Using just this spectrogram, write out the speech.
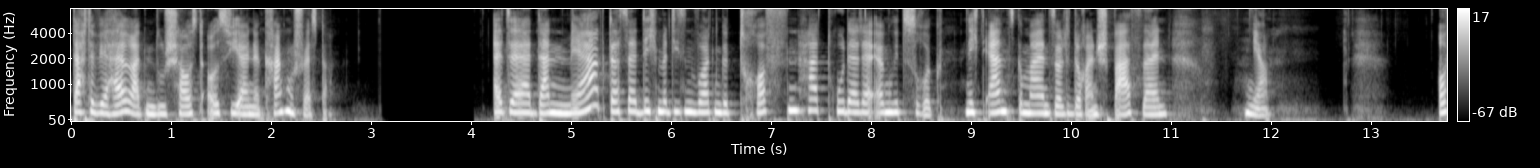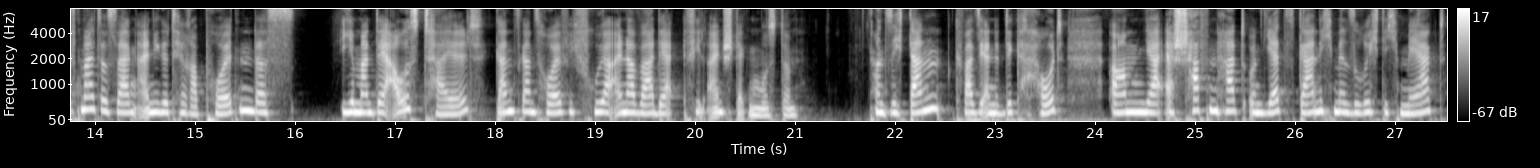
dachte wir heiraten, du schaust aus wie eine Krankenschwester. Als er dann merkt, dass er dich mit diesen Worten getroffen hat, rudert er irgendwie zurück. Nicht ernst gemeint, sollte doch ein Spaß sein. Ja, Oftmals, das sagen einige Therapeuten, dass jemand, der austeilt, ganz, ganz häufig früher einer war, der viel einstecken musste und sich dann quasi eine dicke Haut ähm, ja erschaffen hat und jetzt gar nicht mehr so richtig merkt,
